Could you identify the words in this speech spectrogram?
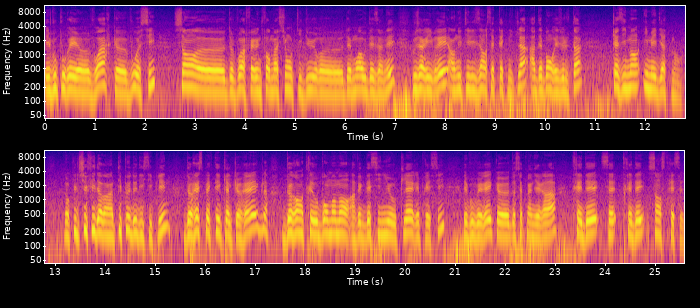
et vous pourrez voir que vous aussi sans euh, devoir faire une formation qui dure euh, des mois ou des années, vous arriverez en utilisant cette technique-là à des bons résultats quasiment immédiatement. Donc il suffit d'avoir un petit peu de discipline, de respecter quelques règles, de rentrer au bon moment avec des signaux clairs et précis et vous verrez que de cette manière-là, trader c'est trader sans stresser.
